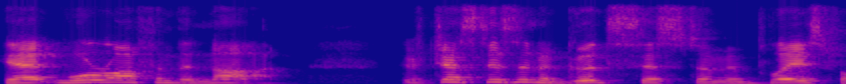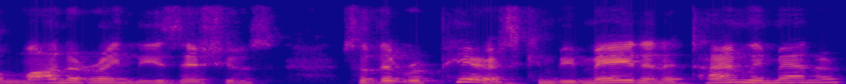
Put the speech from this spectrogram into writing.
Yet, more often than not, there just isn't a good system in place for monitoring these issues so that repairs can be made in a timely manner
